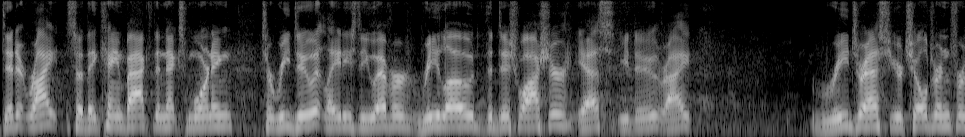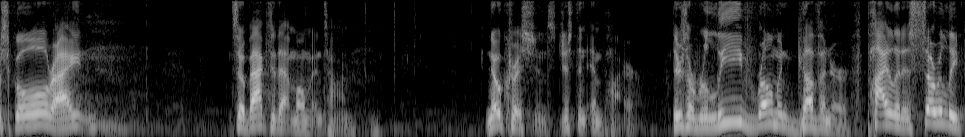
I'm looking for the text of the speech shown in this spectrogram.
did it right. So they came back the next morning to redo it. Ladies, do you ever reload the dishwasher? Yes, you do, right? Redress your children for school, right? So back to that moment in time. No Christians, just an empire. There's a relieved Roman governor. Pilate is so relieved.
